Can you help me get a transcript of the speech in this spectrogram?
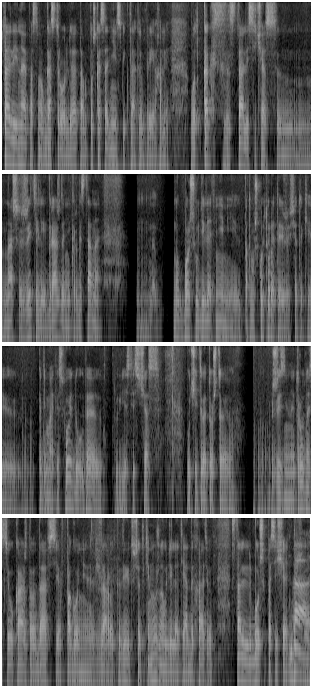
та или иная постановка, гастроль, да, там, пускай с одним спектаклем приехали. Вот как стали сейчас наши жители, граждане Кыргызстана ну, больше уделять внимание, потому что культура это же все-таки поднимает и свой дух, да, если сейчас, учитывая то, что жизненные трудности у каждого, да, все в погоне заработка денег, все-таки нужно уделять и отдыхать. Вот стали ли больше посещать? Да,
